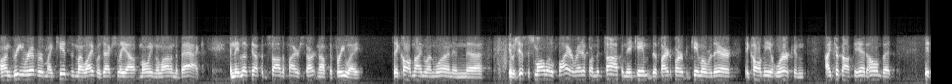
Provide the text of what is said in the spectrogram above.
on Green River, my kids and my wife was actually out mowing the lawn in the back, and they looked up and saw the fire starting off the freeway. They called 911, and uh, it was just a small little fire right up on the top, and they came. The fire department came over there. They called me at work, and I took off to head home, but it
